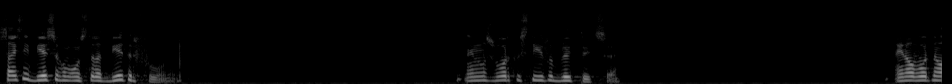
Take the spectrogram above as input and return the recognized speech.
sy's nie besig om ons te laat beter voel nie. En ons word gestuur vir bloedtoetse. En al word nou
